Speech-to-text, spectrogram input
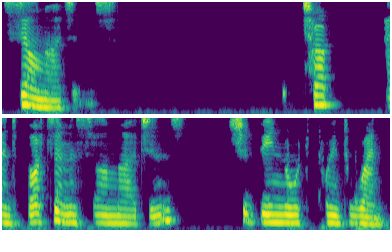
Cell Margins. The top and bottom cell margins should be 0.1.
